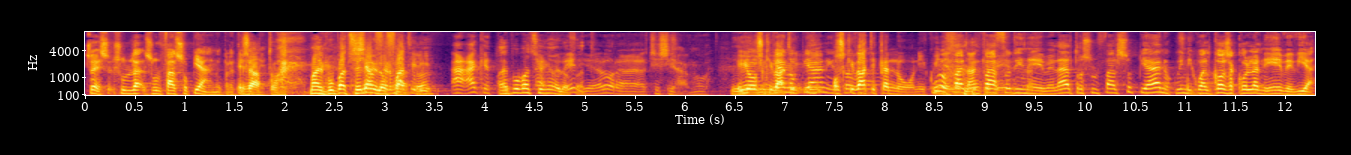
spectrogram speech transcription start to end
Cioè sul, sul falso piano praticamente. Esatto. Ma il pupazzo di noi l'ho fatto. Lì. Ah, anche tu. Ah, il pupazzo di ecco, noi l'ho vedi, fatto. Allora ci siamo. io ho schivato, piano, ho schivato i cannoni. Uno fa il pupazzo di neve, l'altro sul falso piano, quindi qualcosa con la neve, via,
